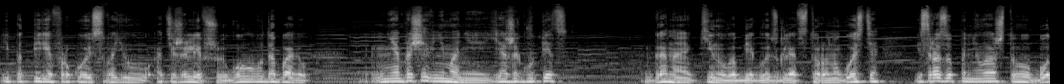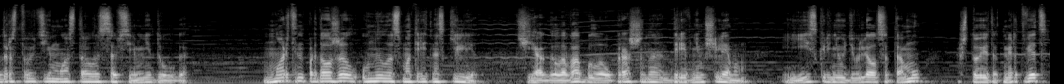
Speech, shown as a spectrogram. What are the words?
и, подперев рукой свою отяжелевшую голову, добавил «Не обращай внимания, я же глупец». Гана кинула беглый взгляд в сторону гостя и сразу поняла, что бодрствовать ему осталось совсем недолго. Мартин продолжал уныло смотреть на скелет, чья голова была украшена древним шлемом, и искренне удивлялся тому, что этот мертвец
